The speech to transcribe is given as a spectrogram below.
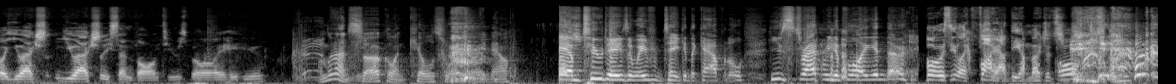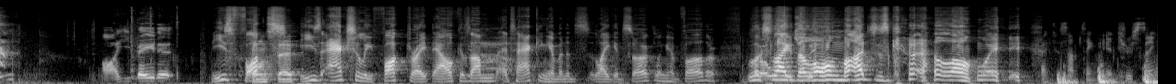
But you actually you actually send volunteers, Bo. I hate you. I'm gonna encircle and kill Swain right now. I'm two days away from taking the capital. He's strat redeploying in there. Bo, is he like fire the emergency? Oh, he made it. He's fucked. He's actually fucked right now because I'm attacking him and it's like encircling him further. Looks Well, like the way- long march is got a long way. Back to something interesting.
